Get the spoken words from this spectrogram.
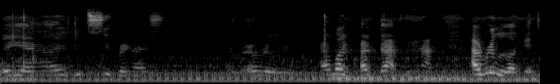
But yeah, it's super nice. I, I really, I like I, that. I really like it.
